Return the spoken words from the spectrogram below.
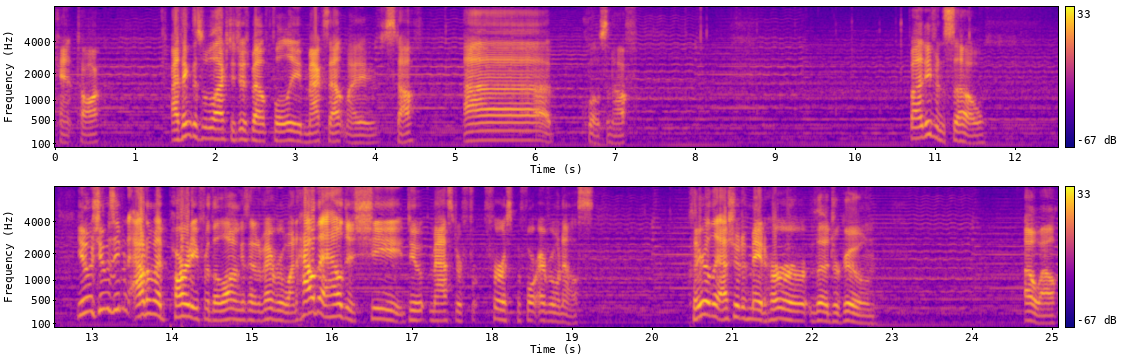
can't talk. I think this will actually just about fully max out my stuff. Uh, close enough. But even so, you know, she was even out of my party for the longest out of everyone. How the hell did she do Master first before everyone else? Clearly, I should have made her the Dragoon. Oh well.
